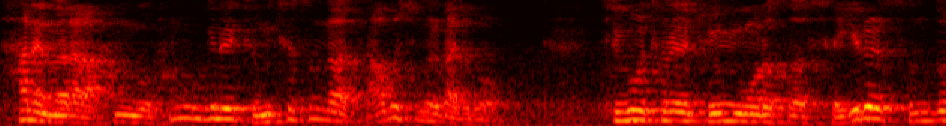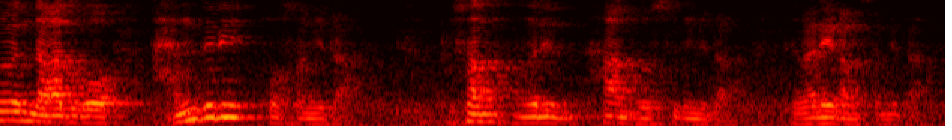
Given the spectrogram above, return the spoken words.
한해 나라 한국 한국인의 정체성과 자부심을 가지고 지구촌의 주인공으로서 세계를 선도해 나가지고 간절히 호소합니다. 부산 하늘인 한호습입니다. 대단히 감사합니다.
